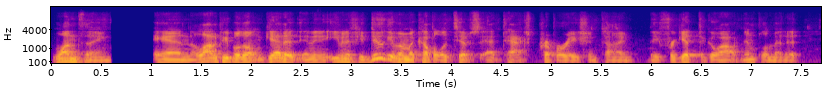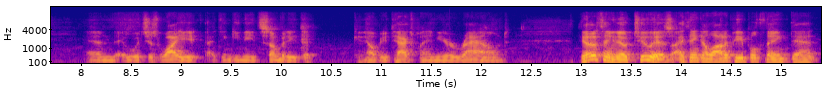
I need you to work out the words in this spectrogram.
one thing. And a lot of people don't get it. And even if you do give them a couple of tips at tax preparation time, they forget to go out and implement it. And which is why you, I think you need somebody that can help you tax plan year round. The other thing, though, too, is I think a lot of people think that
